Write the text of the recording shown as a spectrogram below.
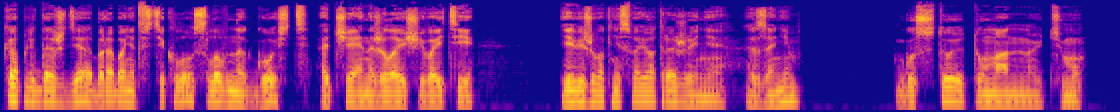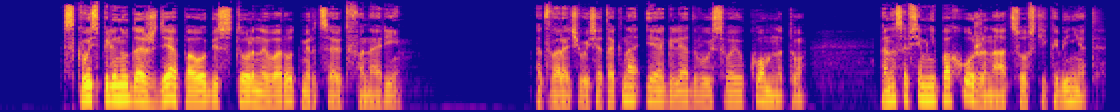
Капли дождя барабанят в стекло, словно гость, отчаянно желающий войти. Я вижу в окне свое отражение, а за ним — густую туманную тьму. Сквозь пелену дождя по обе стороны ворот мерцают фонари. Отворачиваюсь от окна и оглядываю свою комнату. Она совсем не похожа на отцовский кабинет.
